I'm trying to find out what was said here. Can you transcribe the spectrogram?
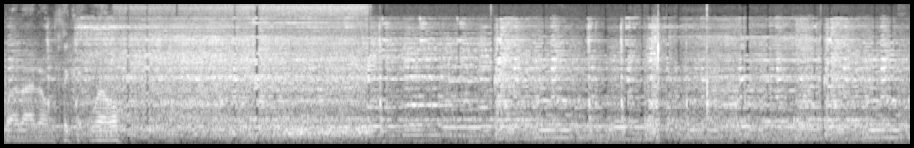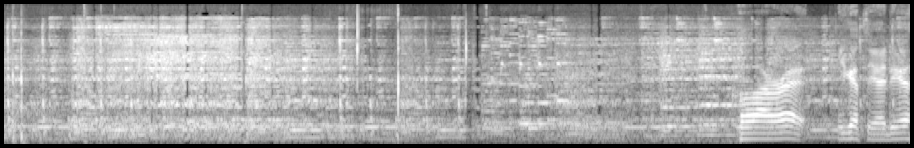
but I don't think it will. Alright, you got the idea.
